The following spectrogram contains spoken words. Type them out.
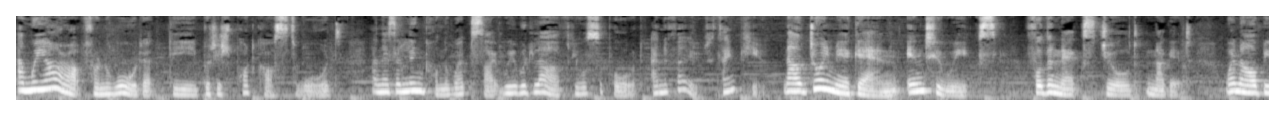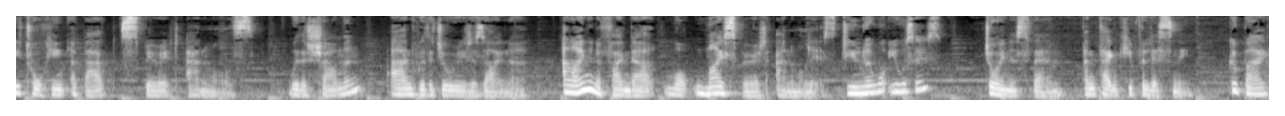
And we are up for an award at the British Podcasts Awards, and there's a link on the website. We would love your support and a vote. Thank you. Now, join me again in two weeks for the next Jeweled Nugget when I'll be talking about spirit animals with a shaman and with a jewelry designer. And I'm going to find out what my spirit animal is. Do you know what yours is? Join us then, and thank you for listening. Goodbye.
